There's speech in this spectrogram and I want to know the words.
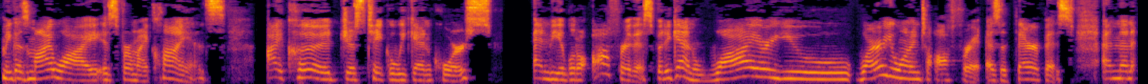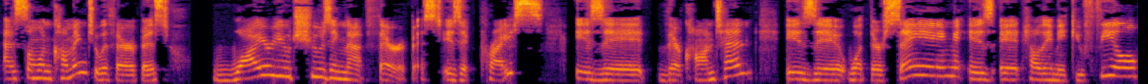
Because my why is for my clients. I could just take a weekend course and be able to offer this. But again, why are you, why are you wanting to offer it as a therapist? And then as someone coming to a therapist, why are you choosing that therapist? Is it price? Is it their content? Is it what they're saying? Is it how they make you feel?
